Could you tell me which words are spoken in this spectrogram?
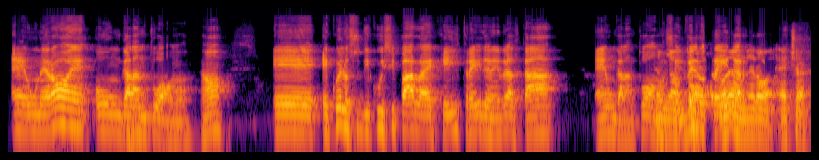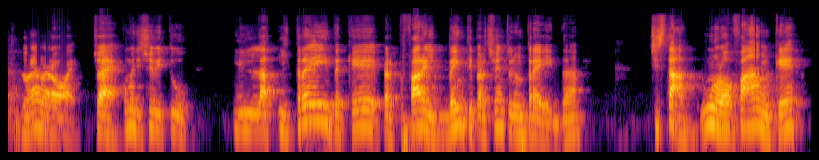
è un eroe o un galantuomo, no? E, e quello di cui si parla è che il trader in realtà è un galantuomo, è un cioè il vero trader non è un eroe, eh, certo. non è un eroe. Cioè, come dicevi tu, il, la, il, trade che per fare il 20% di un trade ci sta, uno lo fa anche,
